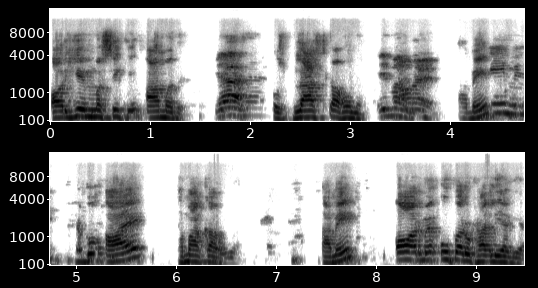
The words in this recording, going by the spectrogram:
और ये मसीह की आमद है। उस ब्लास्ट का होना. आमीन। जब वो आए धमाका हुआ। आमीन। और मैं ऊपर उठा लिया गया।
